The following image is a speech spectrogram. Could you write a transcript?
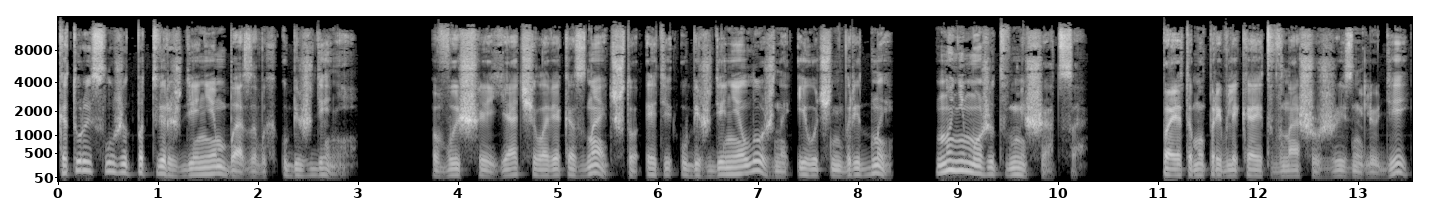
которые служат подтверждением базовых убеждений. Высшее «я» человека знает, что эти убеждения ложны и очень вредны, но не может вмешаться. Поэтому привлекает в нашу жизнь людей,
